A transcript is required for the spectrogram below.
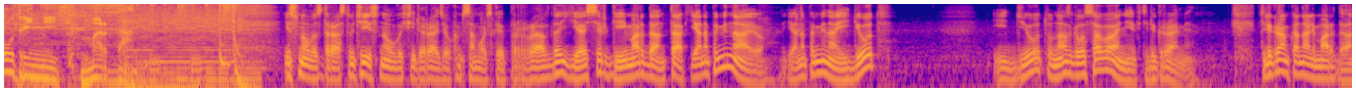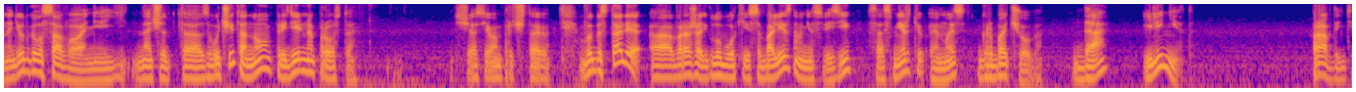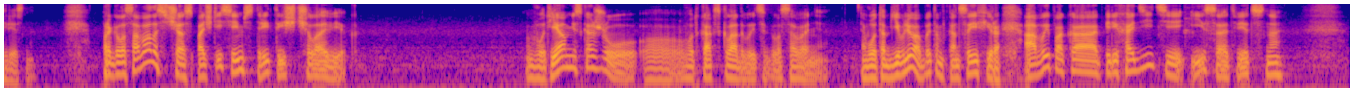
Утренний Мардан. И снова здравствуйте, и снова в эфире радио «Комсомольская правда». Я Сергей Мардан. Так, я напоминаю, я напоминаю, идет, идет у нас голосование в Телеграме. В телеграм-канале Мардан идет голосование. Значит, э, звучит оно предельно просто. Сейчас я вам прочитаю. Вы бы стали а, выражать глубокие соболезнования в связи со смертью МС Горбачева? Да или нет? Правда интересно. Проголосовало сейчас почти 73 тысячи человек. Вот, я вам не скажу, вот как складывается голосование. Вот, объявлю об этом в конце эфира. А вы пока переходите и, соответственно,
